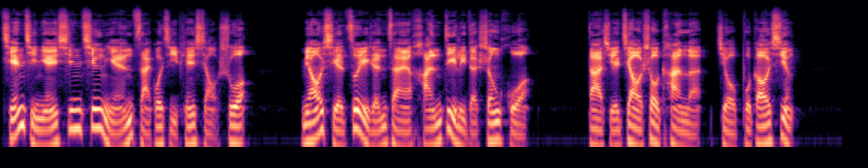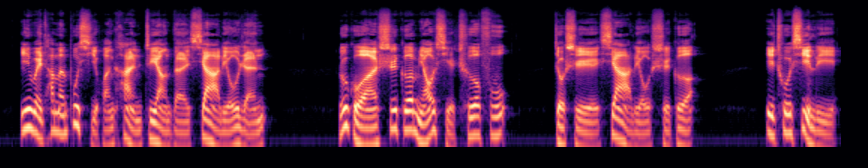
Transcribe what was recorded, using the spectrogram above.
前几年《新青年》载过几篇小说，描写罪人在寒地里的生活。大学教授看了就不高兴，因为他们不喜欢看这样的下流人。如果诗歌描写车夫，就是下流诗歌；一出戏里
